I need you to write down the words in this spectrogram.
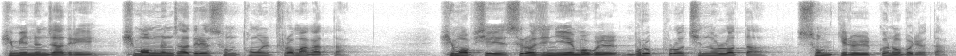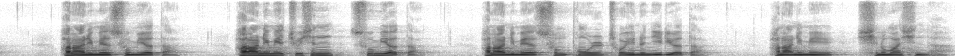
힘 있는 자들이 힘없는 자들의 숨통을 틀어막았다. 힘없이 쓰러진 이의 목을 무릎으로 짓눌렀다. 숨길을 끊어버렸다. 하나님의 숨이었다. 하나님이 주신 숨이었다. 하나님의 숨통을 조이는 일이었다. 하나님이 신음하신다.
